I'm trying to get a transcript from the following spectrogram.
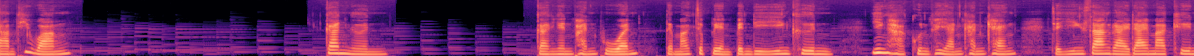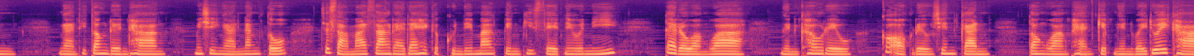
ตามที่หวัง การเงิน การเงินพันผวนแต่มักจะเปลี่ยนเป็นดียิ่งขึ้น ยิ่งหากคุณขยันขันแข็ง จะยิ่งสร้างรายได้มากขึ้น งานที่ต้องเดินทาง ไม่ใช่งานนั่งโต๊ะ จะสามารถสร้างรายได้ให้กับคุณได้มากเป็นพิเศษในวันนี้ แต่ระวังว่าเงินเข้าเร็วก็ออกเร็วเช่นกัน ต้องวางแผนเก็บเงินไว้ด้วยค่ะ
